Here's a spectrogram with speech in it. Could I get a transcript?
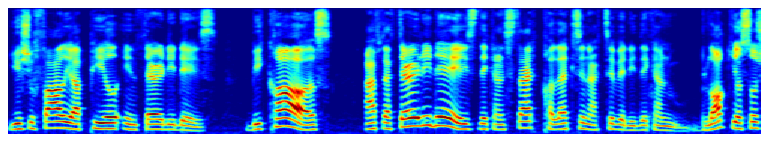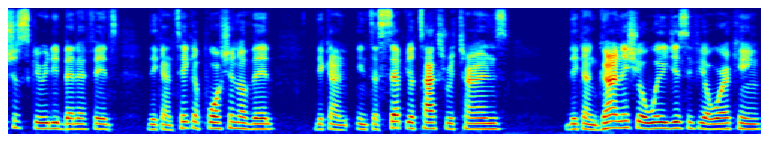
you should file your appeal in 30 days because after 30 days, they can start collecting activity. They can block your Social Security benefits, they can take a portion of it, they can intercept your tax returns, they can garnish your wages if you're working.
